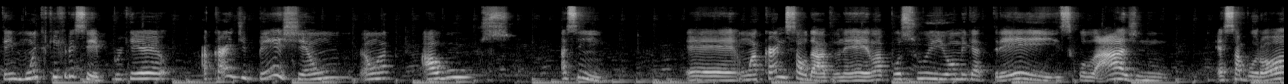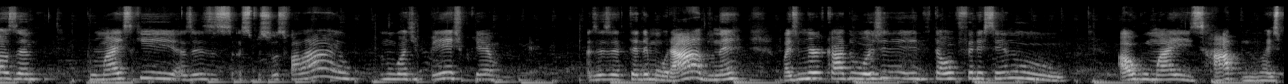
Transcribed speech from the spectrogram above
tem muito que crescer, porque a carne de peixe é, um, é uma, algo assim. É uma carne saudável, né? Ela possui ômega 3, colágeno, é saborosa. Por mais que às vezes as pessoas falam, ah, eu, não gosto de peixe, porque é, às vezes é até demorado, né? Mas o mercado hoje ele está oferecendo algo mais rápido, mais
